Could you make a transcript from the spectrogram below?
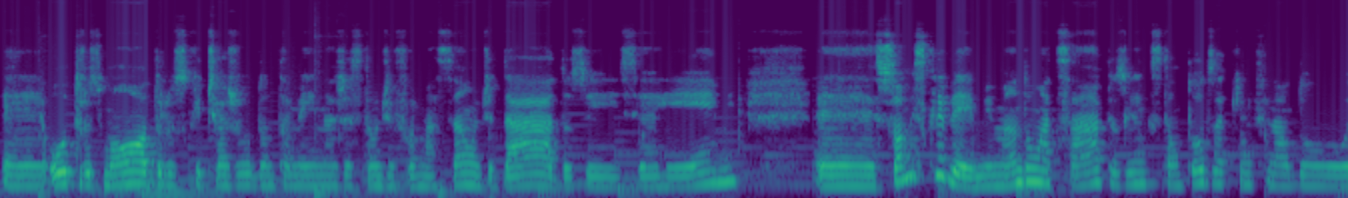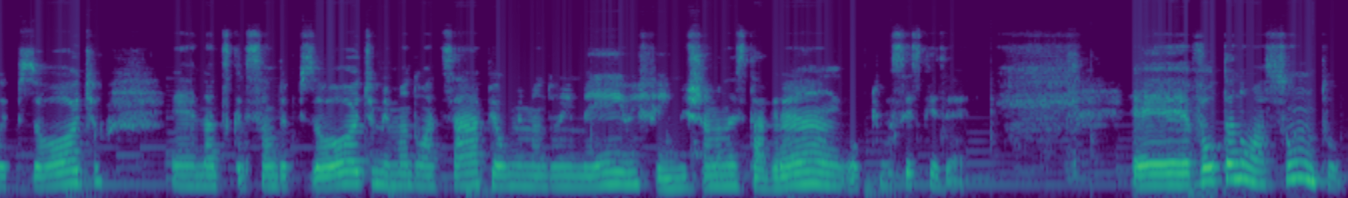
é, outros módulos que te ajudam também na gestão de informação, de dados e CRM. É, só me escrever, me manda um WhatsApp, os links estão todos aqui no final do episódio, é, na descrição do episódio, me manda um WhatsApp ou me manda um e-mail, enfim, me chama no Instagram, o que vocês quiserem. É, voltando ao assunto,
